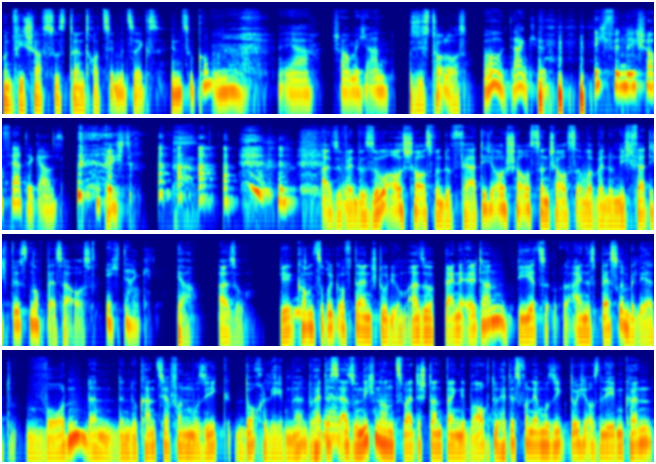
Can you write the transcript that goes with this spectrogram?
Und wie schaffst du es dann trotzdem mit sechs hinzukommen? Ja, schau mich an. Du siehst toll aus. Oh, danke. Ich finde, ich schaue fertig aus. Echt? Also wenn du so ausschaust, wenn du fertig ausschaust, dann schaust du aber, wenn du nicht fertig bist, noch besser aus. Ich danke dir. Ja, also wir kommen zurück auf dein Studium. Also deine Eltern, die jetzt eines Besseren belehrt wurden, denn, denn du kannst ja von Musik doch leben. Ne? Du hättest Ja. also nicht noch ein zweites Standbein gebraucht, du hättest von der Musik durchaus leben können,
